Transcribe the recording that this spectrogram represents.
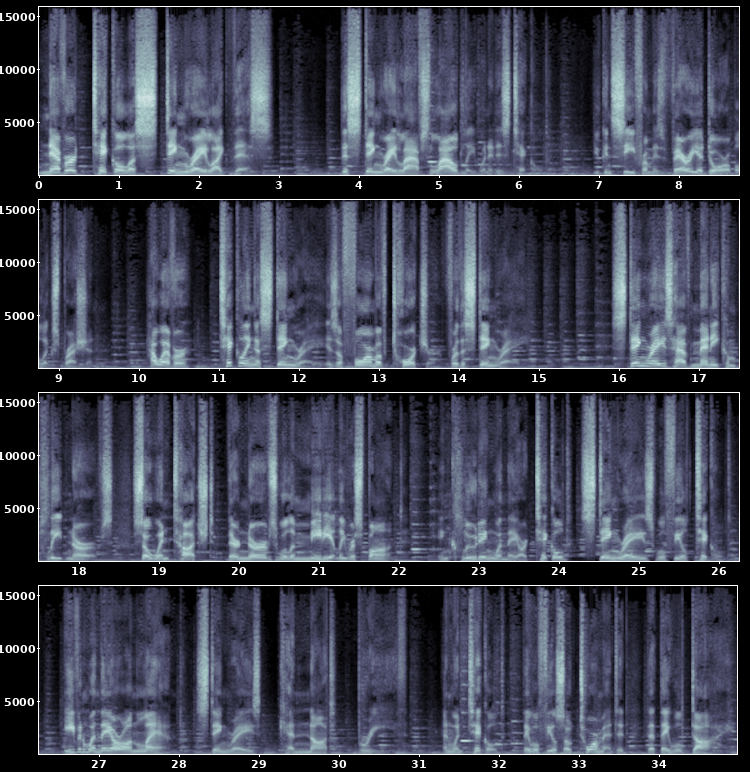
Never tickle a stingray like this. This stingray laughs loudly when it is tickled. You can see from his very adorable expression. However, tickling a stingray is a form of torture for the stingray. Stingrays have many complete nerves, so when touched, their nerves will immediately respond. Including when they are tickled, stingrays will feel tickled. Even when they are on land, stingrays cannot breathe. And when tickled, they will feel so tormented that they will die.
